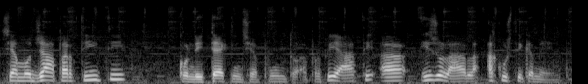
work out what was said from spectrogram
siamo già partiti con dei tecnici appunto appropriati a isolarla acusticamente.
